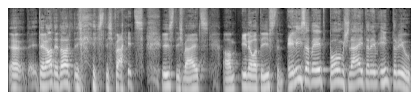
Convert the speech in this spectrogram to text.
äh, gerade dort ist die Schweiz, ist die Schweiz am innovativsten. Elisabeth Bohm-Schneider im Interview.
